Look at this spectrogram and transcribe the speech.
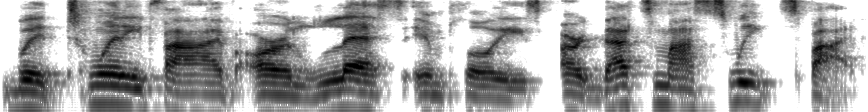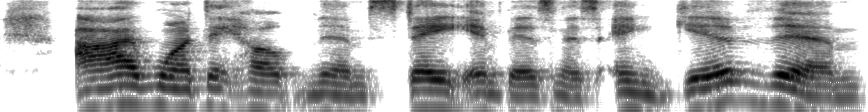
with 25 or less employees are that's my sweet spot. I want to help them stay in business and give them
